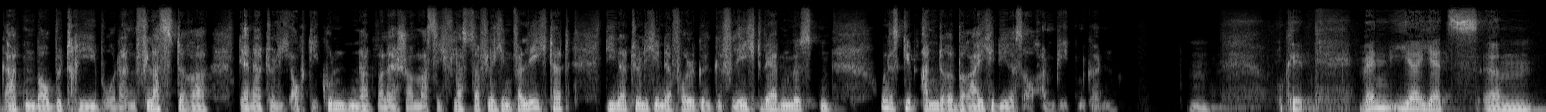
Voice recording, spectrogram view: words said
Gartenbaubetrieb oder ein Pflasterer, der natürlich auch die Kunden hat, weil er schon massig Pflasterflächen verlegt hat, die natürlich in der Folge gepflegt werden müssten. Und es gibt andere Bereiche, die das auch anbieten können. Hm. Okay, wenn ihr jetzt ähm,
